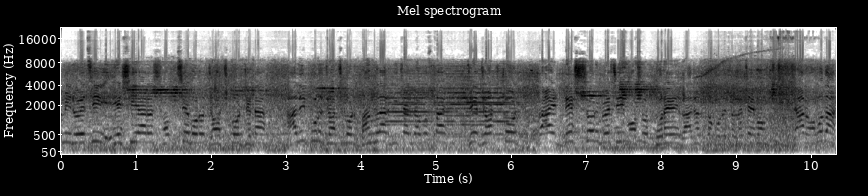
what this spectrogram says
আমি রয়েছি এশিয়ার সবচেয়ে বড় জজ কোর্ট যেটা আলিপুর জজ কোর্ট বাংলার বিচার ব্যবস্থা। যে জজ কোর্ট প্রায় দেড়শোর বেশি বছর ধরে রাজত্ব করে চলেছে এবং যার অবদান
